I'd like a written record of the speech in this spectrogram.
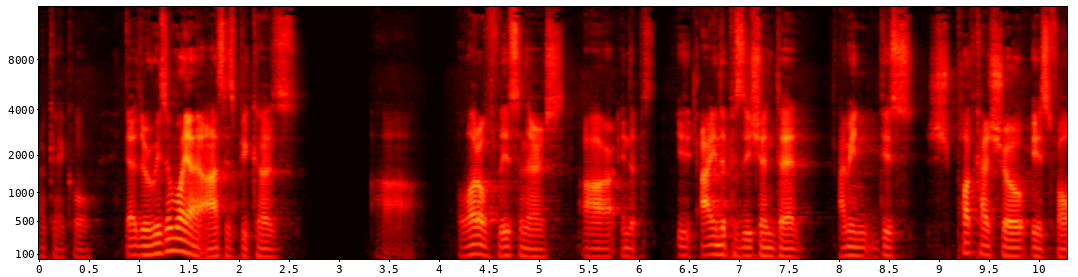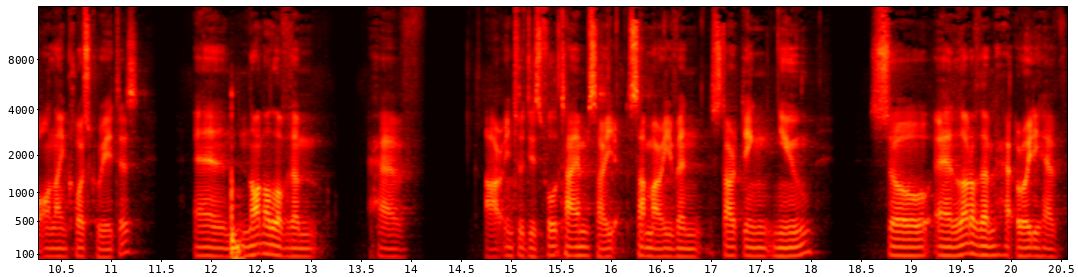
Okay, cool. Yeah, the reason why I ask is because uh, a lot of listeners are in the are in the position that I mean, this podcast show is for online course creators, and not all of them have are into this full time. So some are even starting new. So and a lot of them already have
